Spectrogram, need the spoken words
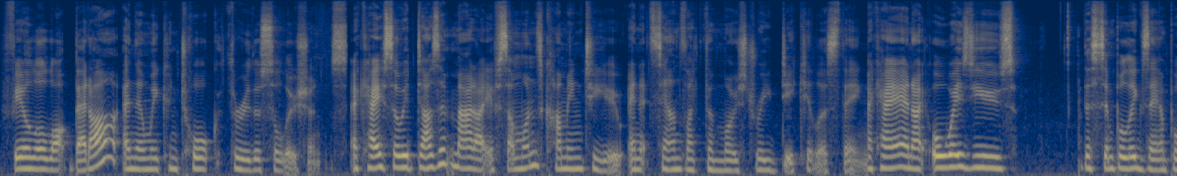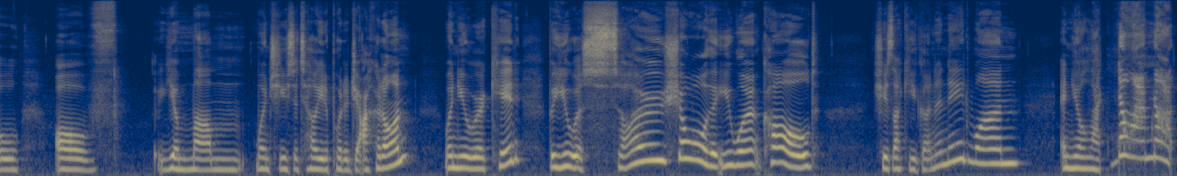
feel a lot better and then we can talk through the solutions. Okay, so it doesn't matter if someone's coming to you and it sounds like the most ridiculous thing. Okay, and I always use the simple example of your mum when she used to tell you to put a jacket on when you were a kid, but you were so sure that you weren't cold. She's like, You're gonna need one. And you're like, No, I'm not.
